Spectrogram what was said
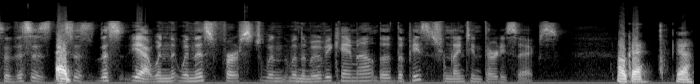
So this is this Uh, is this yeah when when this first when when the movie came out the the piece is from 1936. okay, yeah,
